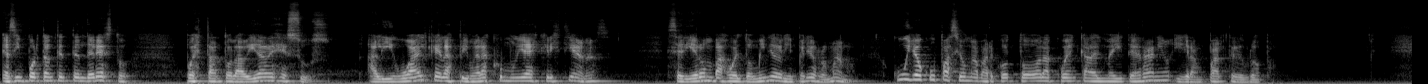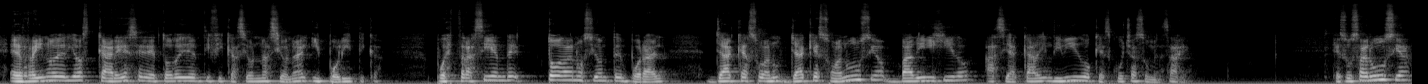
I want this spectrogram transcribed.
Es importante entender esto, pues tanto la vida de Jesús, al igual que las primeras comunidades cristianas, se dieron bajo el dominio del Imperio Romano, cuya ocupación abarcó toda la cuenca del Mediterráneo y gran parte de Europa. El reino de Dios carece de toda identificación nacional y política, pues trasciende toda noción temporal ya que, su, anuncio va dirigido hacia cada individuo que escucha su mensaje. Jesús anuncia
